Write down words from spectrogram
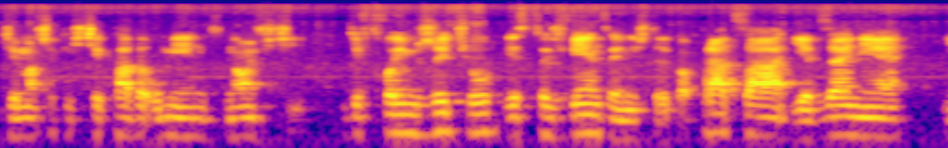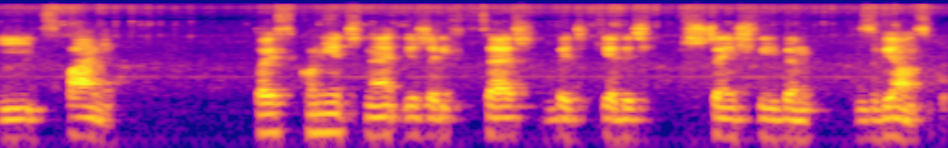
gdzie masz jakieś ciekawe umiejętności, gdzie w Twoim życiu jest coś więcej niż tylko praca, jedzenie i spanie. To jest konieczne, jeżeli chcesz być kiedyś w szczęśliwym związku.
